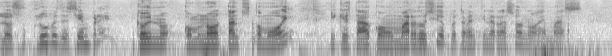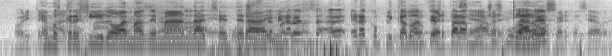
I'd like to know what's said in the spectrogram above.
los clubes de siempre, que hoy no, como no tantos como hoy, y que estaba como más reducido, pero también tiene razón, ¿no? Hay más. Ahorita Hemos crecido, hay más demanda, hay etcétera. muchos y- También a veces era complicado antes para muchos abre. jugadores. La oferta se abre.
